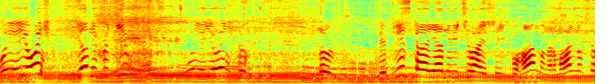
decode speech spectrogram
Ой-ой-ой, я не хотів. Ой-ой-ой. Ну, підвізка я не відчуваю, що їй погано, нормально все.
